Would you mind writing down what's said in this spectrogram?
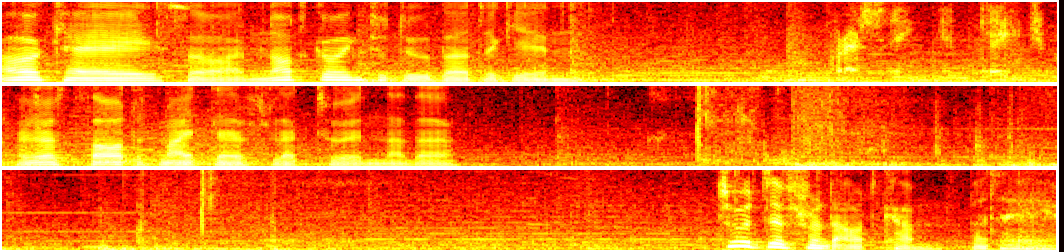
Okay, so I'm not going to do that again. I just thought it might have led to another. To a different outcome, but hey.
